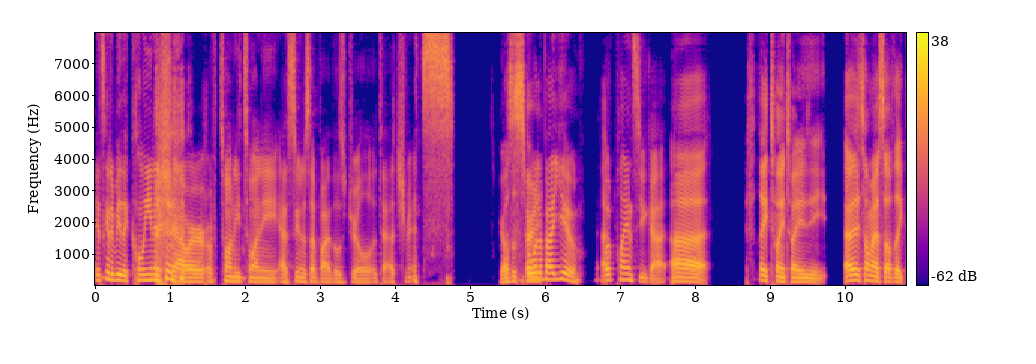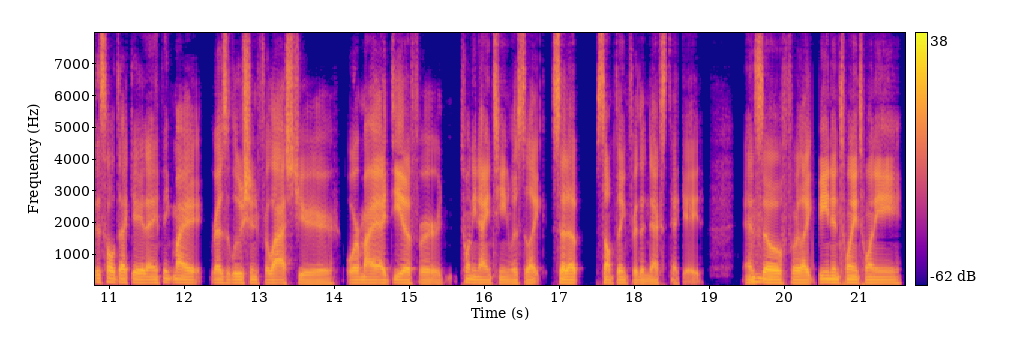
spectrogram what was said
It's gonna be the cleanest shower of 2020 as soon as I buy those drill attachments. You're also But starting. what about you? Uh, What plans you got? Uh, I feel like 2020. I always told myself like this whole decade. and I think my resolution for last year or my idea for 2019 was to like set up something for the next decade. And Mhm. so for like being in 2020,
